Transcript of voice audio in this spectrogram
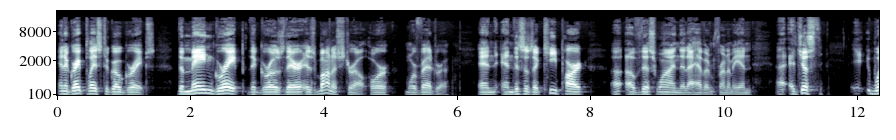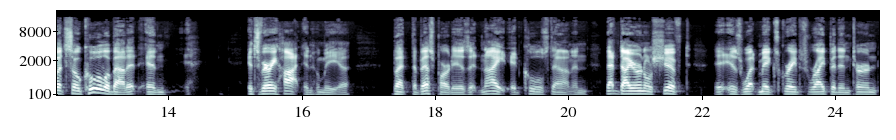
and a great place to grow grapes. The main grape that grows there is Monastrell or Mourvedre, and and this is a key part uh, of this wine that I have in front of me. And uh, it just it, what's so cool about it, and it's very hot in Jumilla, but the best part is at night it cools down, and that diurnal shift is what makes grapes ripen and turn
